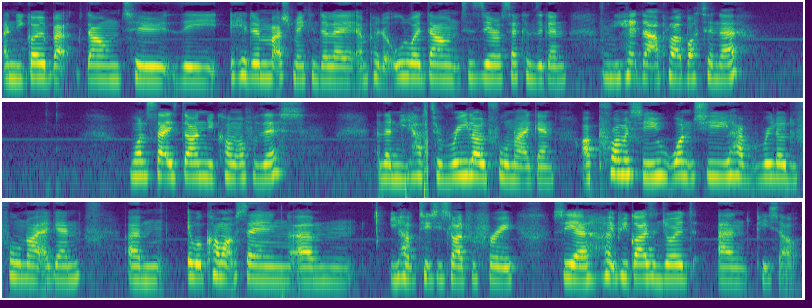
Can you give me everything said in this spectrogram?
and you go back down to the hidden matchmaking delay and put it all the way down to zero seconds again and you hit that apply button there. Once that is done you come off of this and then you have to reload Fortnite again. I promise you, once you have reloaded Fortnite again, um, it will come up saying um, you have Toosie Slide for free. So yeah, hope you guys enjoyed and peace out.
